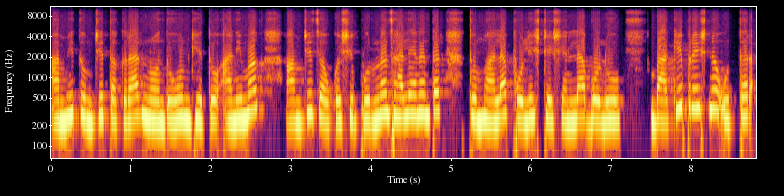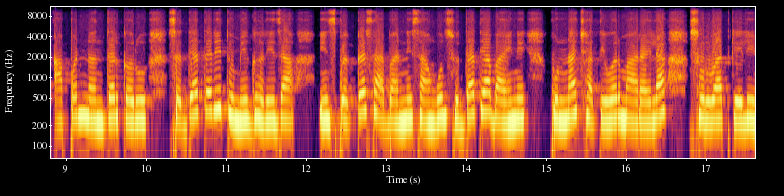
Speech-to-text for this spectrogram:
आम्ही तुमची तक्रार नोंदवून घेतो आणि मग आमची चौकशी पूर्ण झाल्यानंतर तुम्हाला पोलीस स्टेशनला बोलू. बाकी प्रश्न उत्तर आपण नंतर करू. सध्या तरी तुम्ही घरी जा. इन्स्पेक्टर साहेबांनी सांगून सुद्धा त्या बाईने पुन्हा छातीवर मारायला सुरुवात केली.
